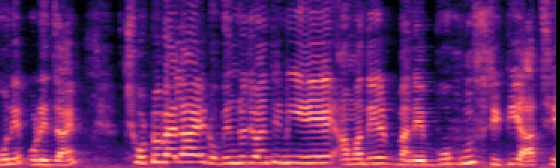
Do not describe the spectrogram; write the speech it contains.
মনে পড়ে যায়। ছোটবেলায় রবীন্দ্র জয়ন্তী নিয়ে আমাদের মানে বহু স্মৃতি আছে।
